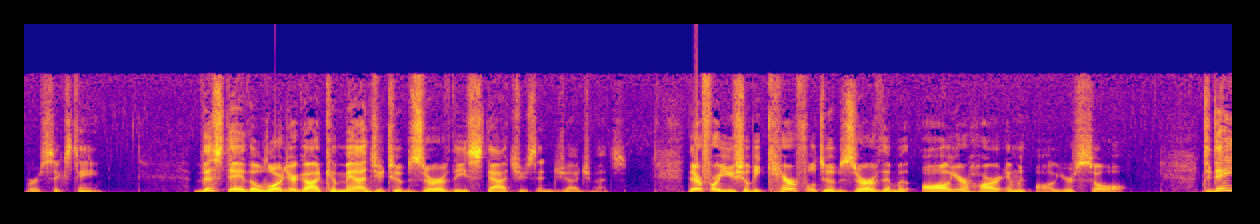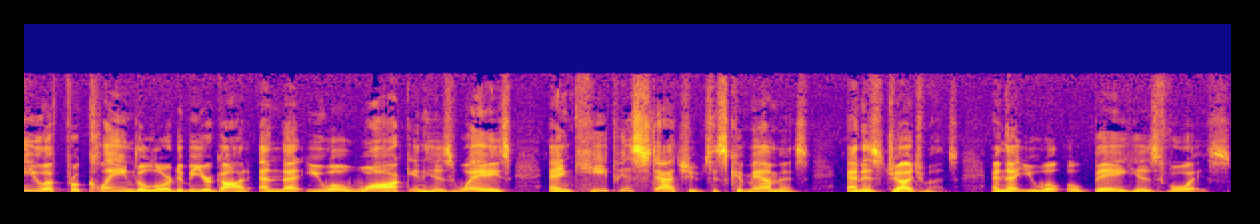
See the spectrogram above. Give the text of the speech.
Verse 16 This day the Lord your God commands you to observe these statutes and judgments. Therefore, you shall be careful to observe them with all your heart and with all your soul. Today you have proclaimed the Lord to be your God, and that you will walk in his ways and keep his statutes, his commandments, and his judgments, and that you will obey his voice.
